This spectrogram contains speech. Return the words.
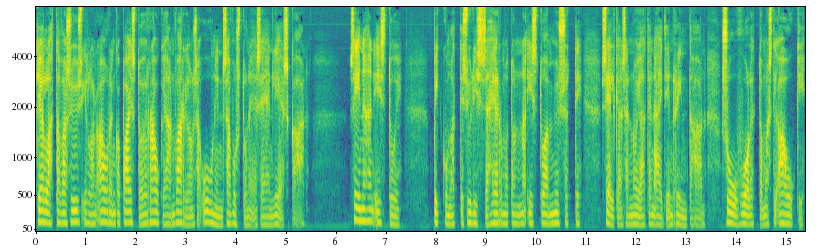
Kellahtava syysillan aurinko paistoi raukean varjonsa uunin savustuneeseen lieskaan. Siinä hän istui, pikkumatti sylissä hermotonna istua myssötti selkänsä nojaten äitin rintaan, suu huolettomasti auki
